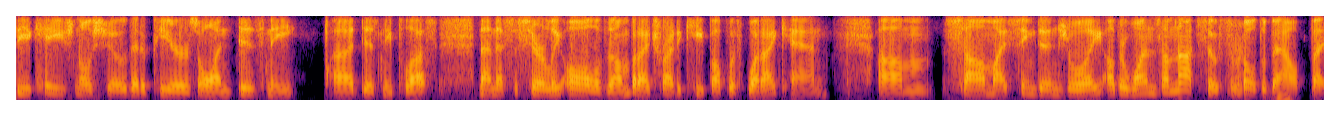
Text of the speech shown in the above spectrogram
the occasional show that appears on Disney. Uh, Disney Plus, not necessarily all of them, but I try to keep up with what I can. Um, some I seem to enjoy, other ones I'm not so thrilled about. But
